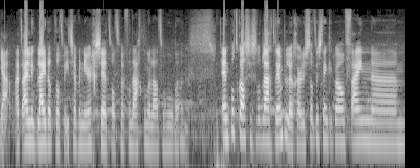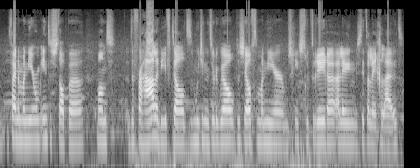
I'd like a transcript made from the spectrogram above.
Ja, uiteindelijk blij dat, dat we iets hebben neergezet wat we vandaag konden laten horen. En podcast is wat laagdrempeliger. Dus dat is denk ik wel een fijn, uh, fijne manier om in te stappen. Want de verhalen die je vertelt, moet je natuurlijk wel op dezelfde manier misschien structureren. Alleen is dit alleen geluid.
